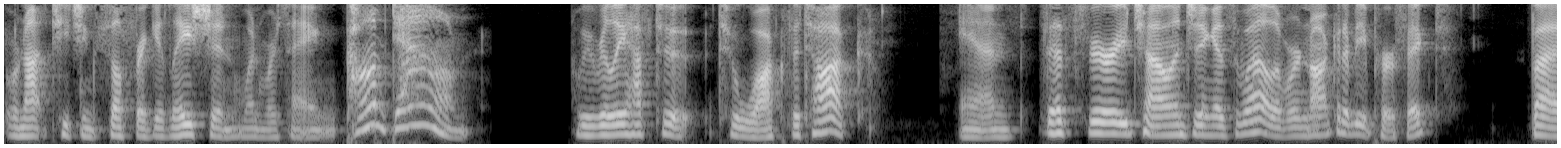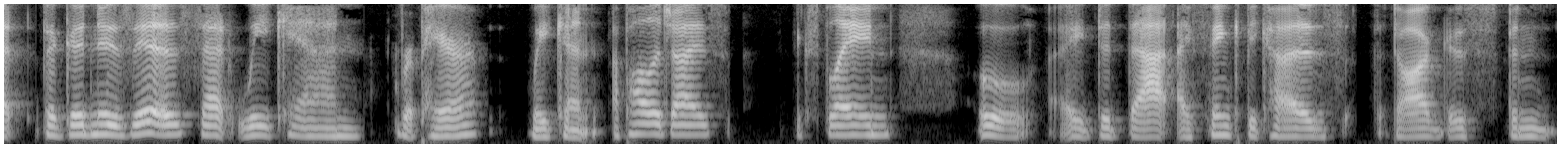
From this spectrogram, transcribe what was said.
We're not teaching self regulation when we're saying, calm down. We really have to, to walk the talk. And that's very challenging as well. And we're not going to be perfect. But the good news is that we can repair, we can apologize, explain, oh, I did that, I think, because the dog has been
